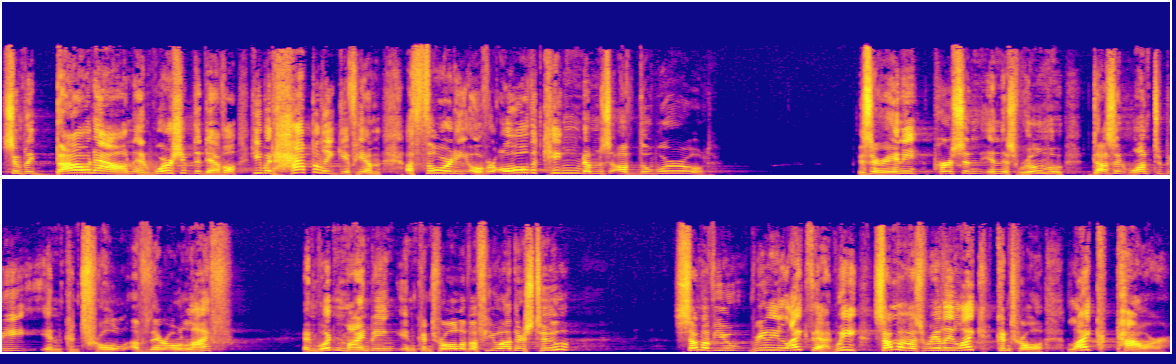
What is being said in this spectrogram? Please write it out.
simply bow down and worship the devil, he would happily give him authority over all the kingdoms of the world. Is there any person in this room who doesn't want to be in control of their own life and wouldn't mind being in control of a few others too? Some of you really like that. We, some of us really like control, like power.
